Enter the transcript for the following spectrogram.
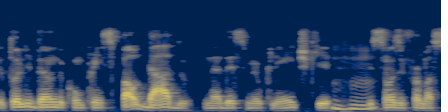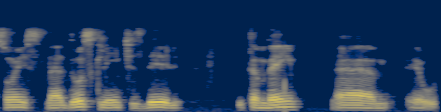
que eu estou lidando com o principal dado né, desse meu cliente, que, uhum. que são as informações né, dos clientes dele, e também é, eu,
